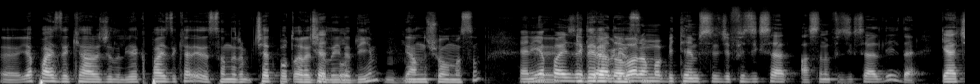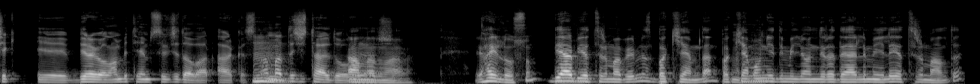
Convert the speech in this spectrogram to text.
e, yapay zeka aracılığıyla, yapay zeka değil de sanırım chatbot aracılığıyla Chatbot. diyeyim. Hı hı. Yanlış olmasın. Yani e, yapay zeka da var ama bir temsilci fiziksel aslında fiziksel değil de gerçek e, birey olan bir temsilci de var arkasında Hmm. ama dijitalde oluyor. Anladım şey. abi. E, hayırlı olsun. Diğer Hı bir yatırım haberimiz Bakiyem'den. Bakiyem Hı hı. 17 milyon lira değerleme ile yatırım aldı.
